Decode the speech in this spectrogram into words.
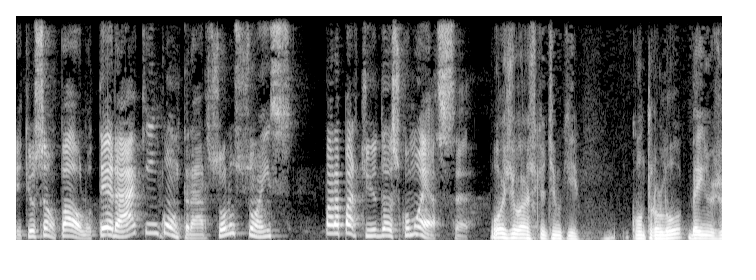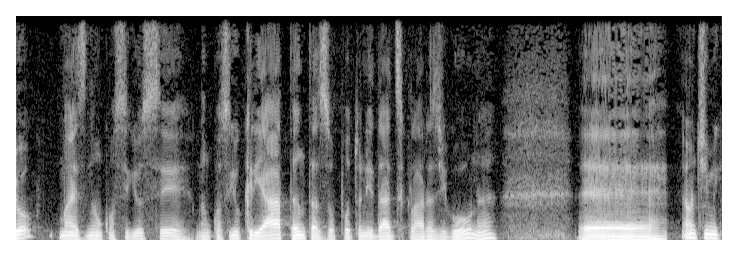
e que o São Paulo terá que encontrar soluções para partidas como essa. Hoje eu acho que é um time que controlou bem o jogo, mas não conseguiu ser, não conseguiu criar tantas oportunidades claras de gol, né? É, é um time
